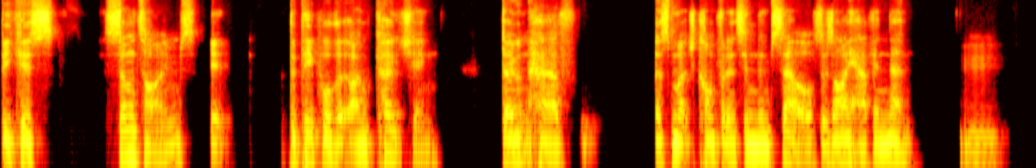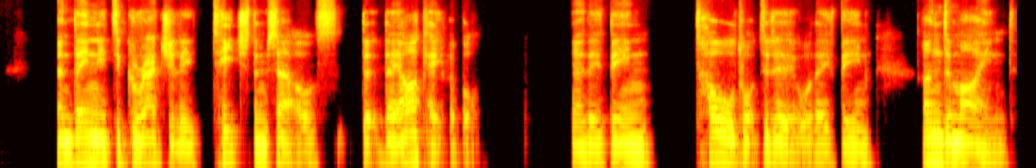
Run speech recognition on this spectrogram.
because sometimes it the people that I'm coaching don't have as much confidence in themselves as I have in them. Mm. And they need to gradually teach themselves that they are capable. You know, they've been told what to do or they've been undermined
